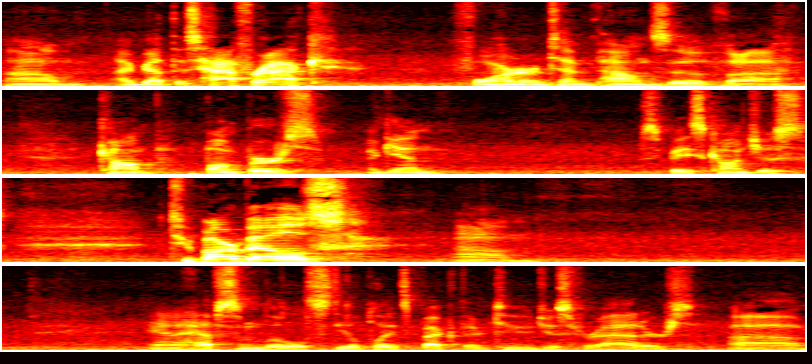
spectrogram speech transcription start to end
Um, I've got this half rack, 410 pounds of uh, comp bumpers. Again, space conscious. Two barbells. Um, and I have some little steel plates back there too, just for adders. Uh,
